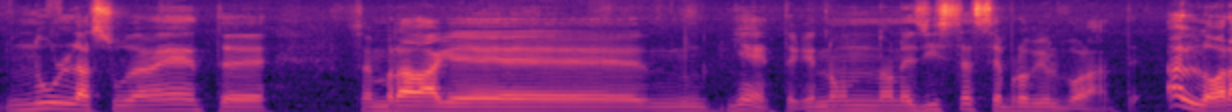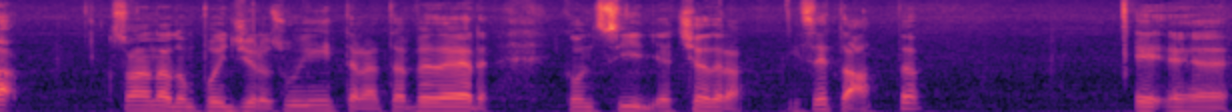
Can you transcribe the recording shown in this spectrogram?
nulla assolutamente, sembrava che niente, che non, non esistesse proprio il volante. Allora sono andato un po' in giro su internet a vedere consigli, eccetera, i setup e eh,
